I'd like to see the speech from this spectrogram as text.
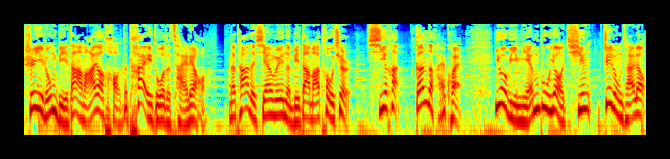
是一种比大麻要好的太多的材料了。那它的纤维呢比大麻透气儿、吸汗、干的还快，又比棉布要轻。这种材料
